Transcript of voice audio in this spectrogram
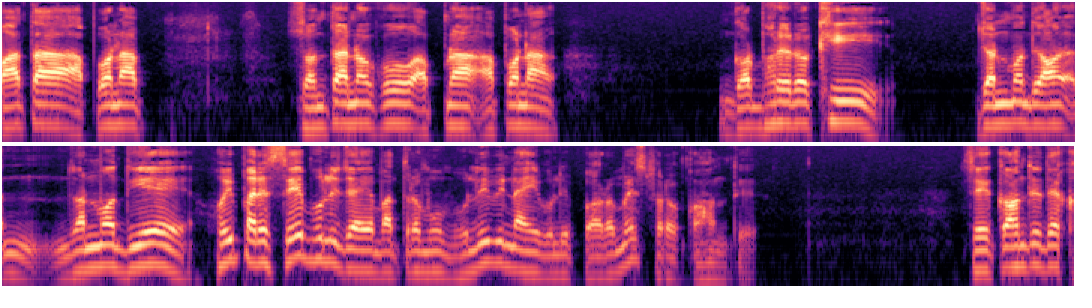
ମାତା ଆପଣା ସନ୍ତାନକୁ ଆପଣା ଆପଣା ଗର୍ଭରେ ରଖି ଜନ୍ମ ଜନ୍ମ ଦିଏ ହୋଇପାରେ ସେ ଭୁଲିଯାଏ ମାତ୍ର ମୁଁ ଭୁଲିବି ନାହିଁ ବୋଲି ପରମେଶ୍ୱର କହନ୍ତି ସେ କହନ୍ତି ଦେଖ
